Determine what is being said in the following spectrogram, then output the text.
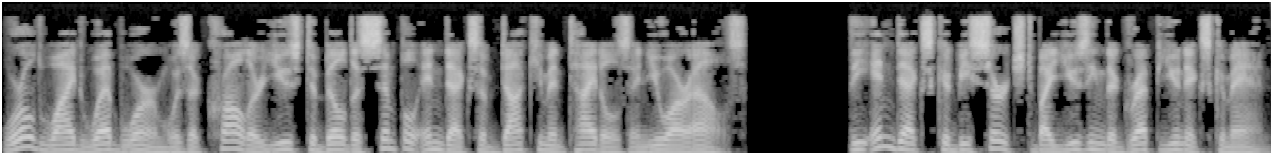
World Wide Web Worm was a crawler used to build a simple index of document titles and URLs. The index could be searched by using the grep Unix command.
